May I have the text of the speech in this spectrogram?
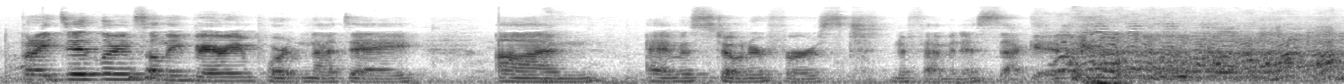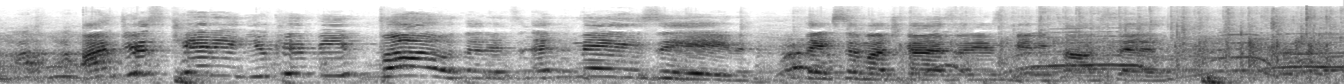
But I did learn something very important that day. Um, I am a stoner first and a feminist second. I'm just kidding. You can be both, and it's amazing. Thanks so much, guys. My name is Katie Thompson.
